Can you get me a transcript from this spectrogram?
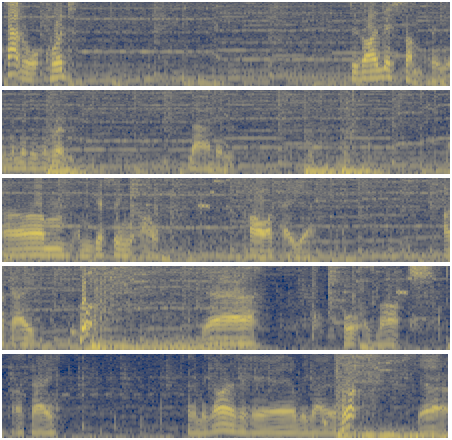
Tad awkward. Did I miss something in the middle of the room? No, I didn't. Um, I'm guessing. Oh. Oh, okay, yeah. Okay. Yeah. Thought as much. Okay. So then we go over here, we go, yeah.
